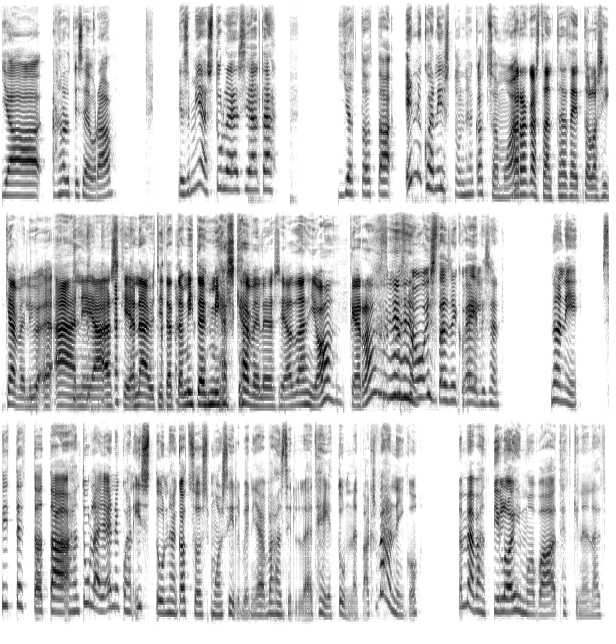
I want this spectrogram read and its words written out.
ja hän odotti seuraa. Ja se mies tulee sieltä ja tota, ennen kuin hän istuu, niin hän katsoo mua. Mä rakastan, että sä teit tuollaisia kävelyääniä äsken ja näytit, että miten mies kävelee sieltä. Joo, kerran. mä muistaisin kuin eilisen. No niin, sitten tota, hän tulee ja ennen kuin hän istuu, niin hän katsoo mua silmin ja vähän silleen, että hei, et tunnetaanko? Vähän niin kuin, mä menen vähän tiloihin mua vaan, että hetkinen, että,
